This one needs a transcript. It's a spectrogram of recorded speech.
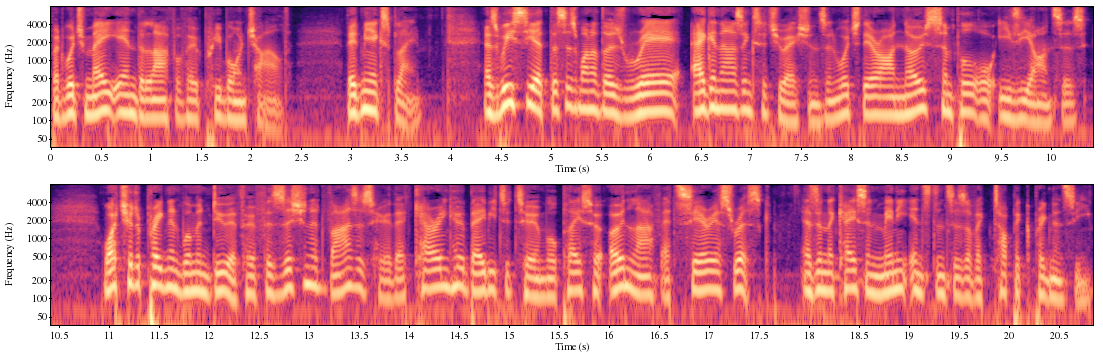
but which may end the life of her preborn child. Let me explain. As we see it, this is one of those rare, agonizing situations in which there are no simple or easy answers. What should a pregnant woman do if her physician advises her that carrying her baby to term will place her own life at serious risk, as in the case in many instances of ectopic pregnancy?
